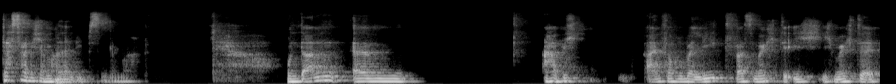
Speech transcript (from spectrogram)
Das habe ich am allerliebsten gemacht. Und dann ähm, habe ich einfach überlegt, was möchte ich? Ich möchte,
